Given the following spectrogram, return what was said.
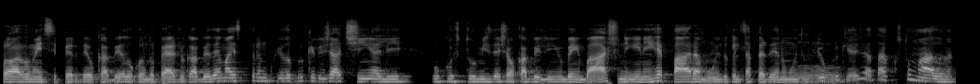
Provavelmente se perder o cabelo, quando perde o cabelo, é mais tranquilo porque ele já tinha ali o costume de deixar o cabelinho bem baixo, ninguém nem repara muito que ele tá perdendo muito fio Uhum. porque já tá acostumado, né?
